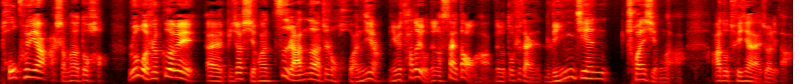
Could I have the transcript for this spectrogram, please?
头盔呀什么的都好。如果是各位哎比较喜欢自然的这种环境，因为它都有那个赛道哈，那个都是在林间穿行的啊。阿杜推荐来这里啊。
